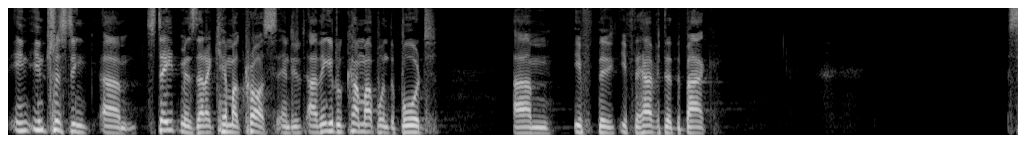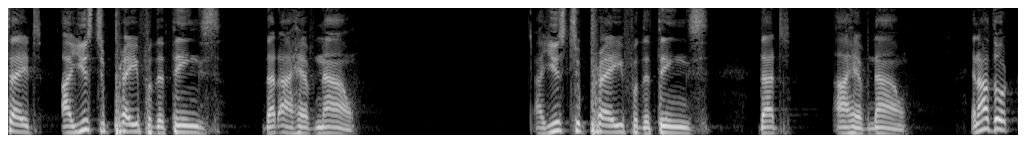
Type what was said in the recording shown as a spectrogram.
in, interesting um, statements that I came across, and it, I think it will come up on the board um, if, they, if they have it at the back. Said, I used to pray for the things that I have now. I used to pray for the things that I have now. And I thought,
